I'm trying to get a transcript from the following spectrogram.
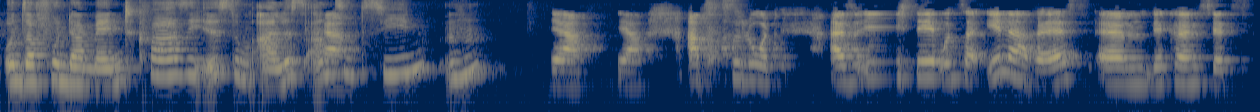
unser Fundament quasi ist, um alles anzuziehen? Ja, mhm. ja, ja, absolut. Also ich, ich sehe unser Inneres, ähm, wir können es jetzt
